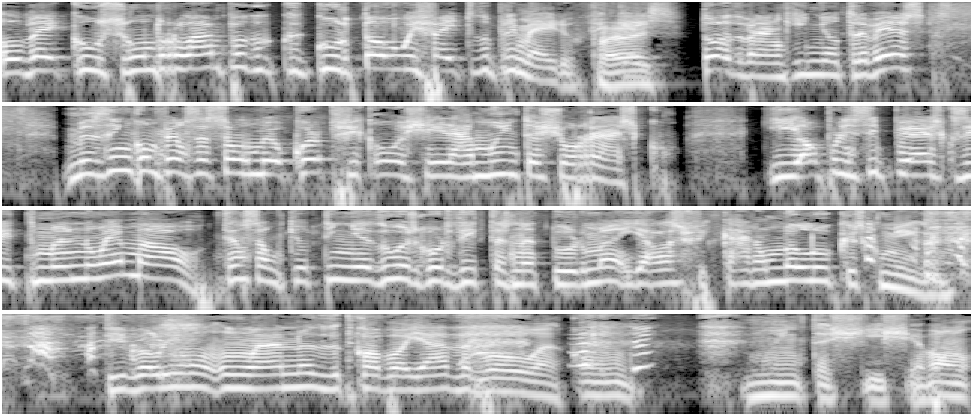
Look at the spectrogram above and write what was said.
levei com o segundo relâmpago que cortou o efeito do primeiro. Fiquei Pois. todo branquinho outra vez, mas em compensação o meu corpo ficou a cheirar muito a churrasco. E ao princípio é esquisito, mas não é mau. Atenção que eu tinha duas gorditas na turma e elas ficaram malucas comigo. Tive ali um, um ano de coboiada boa, com muita xixa. Bom,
